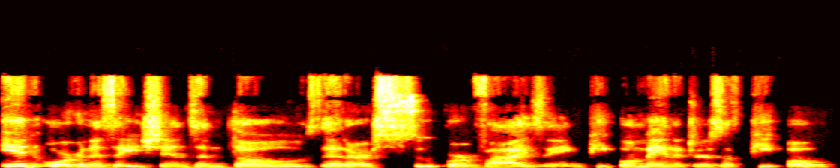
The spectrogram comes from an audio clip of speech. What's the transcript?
in organizations and those that are supervising people managers of people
